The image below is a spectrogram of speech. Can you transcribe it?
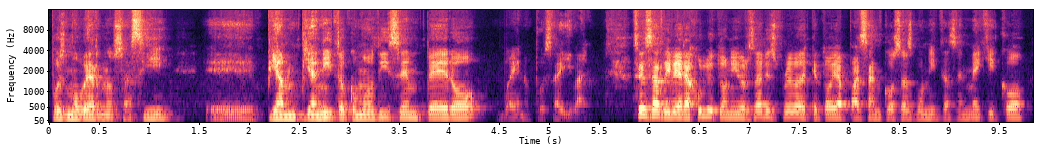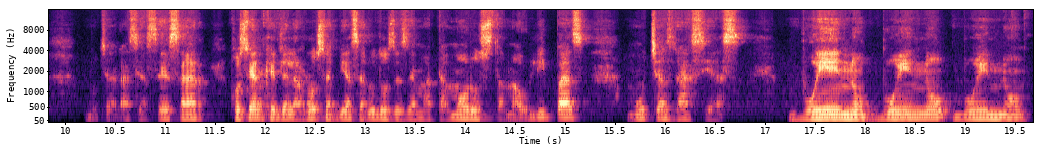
pues movernos así eh, pian pianito, como dicen, pero bueno, pues ahí van. César Rivera, Julio, tu aniversario es prueba de que todavía pasan cosas bonitas en México. Muchas gracias, César. José Ángel de la Rosa envía saludos desde Matamoros, Tamaulipas. Muchas gracias. Bueno, bueno, bueno.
